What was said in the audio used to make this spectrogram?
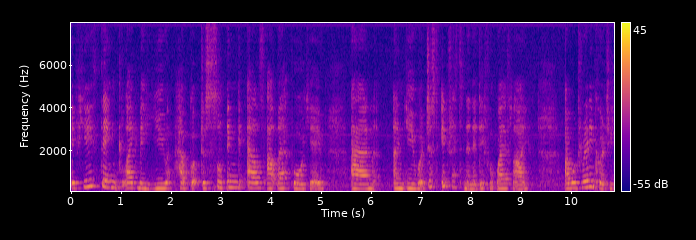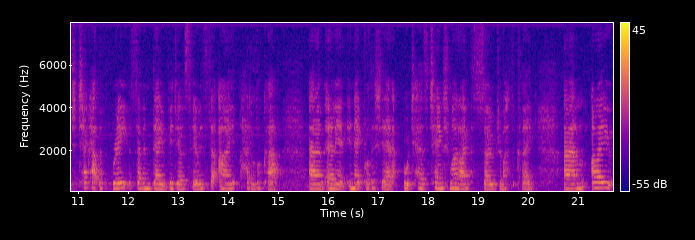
if you think like me you have got just something else out there for you um, and you were just interested in a different way of life I would really encourage you to check out the free seven day video series that I had a look at um, earlier in April this year which has changed my life so dramatically. Um, I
